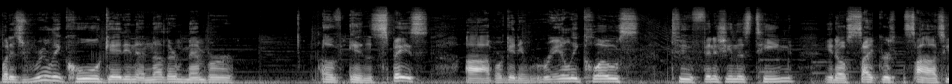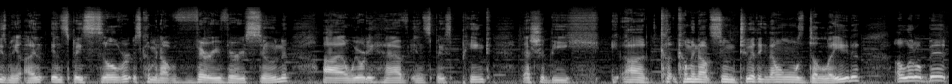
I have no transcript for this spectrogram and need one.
But it's really cool getting another member of In Space. Uh, we're getting really close to finishing this team. You know, Psychers, uh, excuse me, In Space Silver is coming out very, very soon. Uh, we already have In Space Pink that should be uh, coming out soon too. I think that one was delayed a little bit,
